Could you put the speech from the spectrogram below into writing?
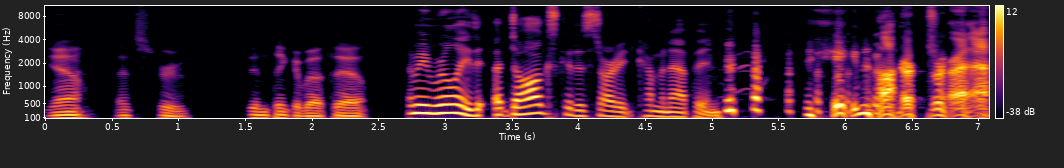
yeah, that's true. Didn't think about that. I mean, really, the, uh, dogs could have started coming up and eating on her dress.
